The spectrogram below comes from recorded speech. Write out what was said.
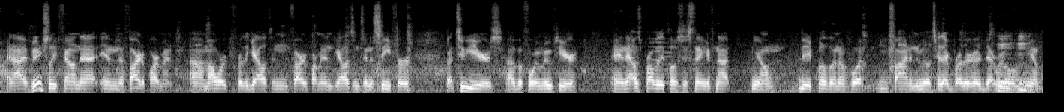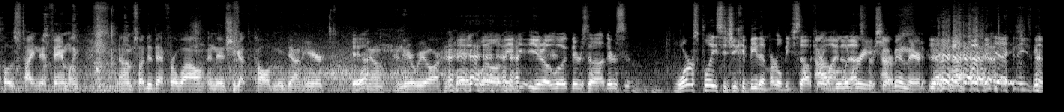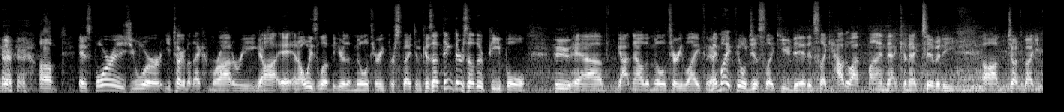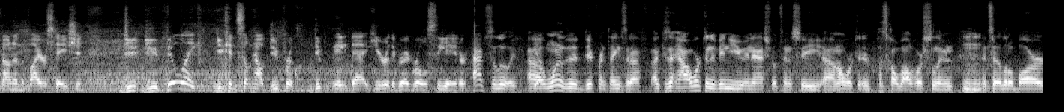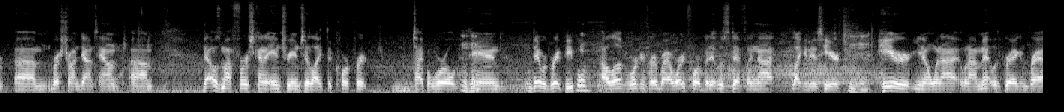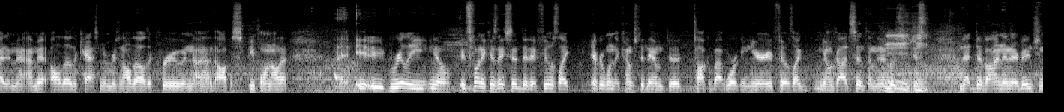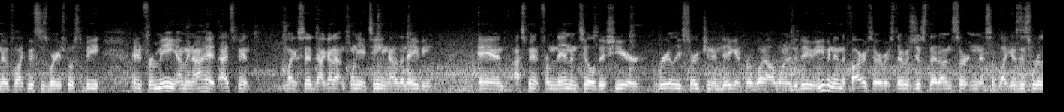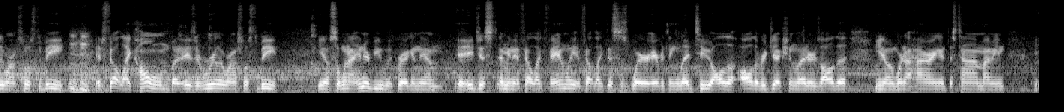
And I eventually found that in the fire department. Um, I worked for the Gallatin Fire Department in Gallatin, Tennessee, for about two years uh, before we moved here, and that was probably the closest thing, if not you know the equivalent of what you find in the military that brotherhood that real you know close tight knit family. Um, so i did that for a while and then she got the call to move down here. Yeah. you know and here we are. And, well, I mean, you, you know, look, there's uh, there's worse places you could be than Myrtle Beach, South Carolina. i will agree for sure. i've been there yeah, he's been there. Um, as far as your, you talk about that camaraderie, Yeah. uh, and I always love to hear the military perspective because I think there's other people who have gotten out of the military life and Yeah. they might feel just like you did. It's like, how do I find that connectivity? Um, you talked about you found it in the fire station. Do, do you feel like you can somehow dupli- duplicate that here at the Greg Rowles Theater? Absolutely. Uh, one of the different things that I've, because I, I worked in a venue in Nashville, Tennessee. Um, I worked at a place called Wild Horse Saloon. Mm-hmm. It's a little bar, um, restaurant downtown. Um, that was my first kind of entry into like the corporate type of world. Mm-hmm. And they were great people. I loved working for everybody I worked for, but it was definitely not like it is here. Here, you know, when I when I met with Greg and Brad, and I met all the other cast members and all the other crew and uh, the office people and all that, uh, it, it really, you know, it's funny because they said that it feels like everyone that comes to them to talk about working here, it feels like you know God sent them. And it was just that divine intervention of like this is where you're supposed to be. And for me, I mean, I had I spent, like I said, I got out in 2018 out of the Navy. And I spent from then until this year really searching and digging for what I wanted to do. Even in the fire service, there was just that uncertainness of like, is this really where I'm supposed to be? Mm-hmm. It felt like home, but is it really where I'm supposed to be? You know, so when I interviewed with Greg and them, it, it just, I mean, it felt like family. It felt like this is where everything led to. All the all the rejection letters, all the, you know, we're not hiring at this time. I mean,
